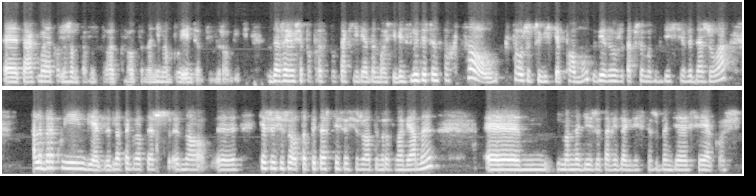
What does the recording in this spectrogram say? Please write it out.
e, tak, moja koleżanka została zgwałcona, nie mam pojęcia, co zrobić. Zdarzają się po prostu takie wiadomości, więc ludzie często chcą, chcą rzeczywiście pomóc, wiedzą, że ta przemoc gdzieś się wydarzyła, ale brakuje im wiedzy, dlatego też no, y, cieszę się, że o to pytasz, cieszę się, że o tym rozmawiamy i mam nadzieję, że ta wiedza gdzieś też będzie się jakoś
